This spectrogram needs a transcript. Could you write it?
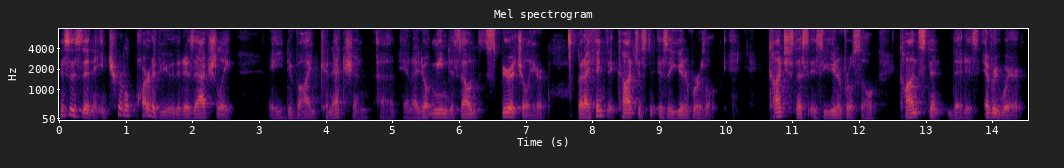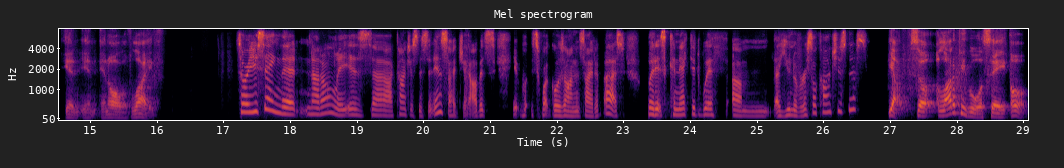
This is an internal part of you that is actually a divine connection. Uh, and I don't mean to sound spiritual here, but I think that consciousness is a universal. Consciousness is a universal constant that is everywhere in, in, in all of life. So, are you saying that not only is uh, consciousness an inside job, it's it, it's what goes on inside of us, but it's connected with um, a universal consciousness? Yeah. So, a lot of people will say, "Oh,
